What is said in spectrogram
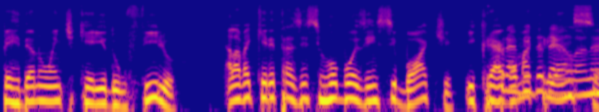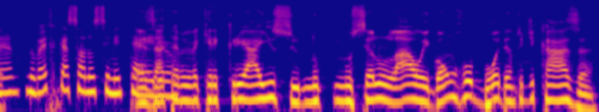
perdendo um ente querido, um filho, ela vai querer trazer esse robozinho, esse bote e criar pra igual uma vida criança. dela, né? Não vai ficar só no cemitério. Exatamente, vai querer criar isso no, no celular ou igual um robô dentro de casa.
